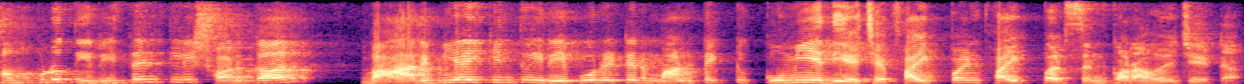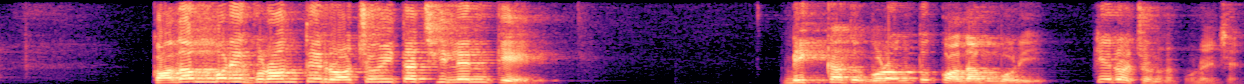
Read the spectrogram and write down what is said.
সম্প্রতি রিসেন্টলি সরকার বা আরবিআই কিন্তু এই রেপো রেটের মানটা একটু কমিয়ে দিয়েছে ফাইভ পয়েন্ট ফাইভ পার্সেন্ট করা হয়েছে এটা। কদম্বরী গ্রন্থের রচয়িতা ছিলেন কে? বিখ্যাত গ্রন্থ কদম্বরী। কে রচনা করেছেন?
